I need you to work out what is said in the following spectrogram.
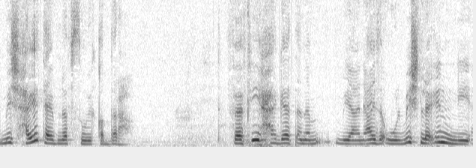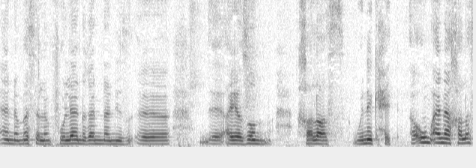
مش هيتعب نفسه ويقدرها ففي حاجات أنا يعني عايزة أقول مش لأني أنا مثلا فلان غنى. آه آه يظن خلاص ونجحت أقوم أنا خلاص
